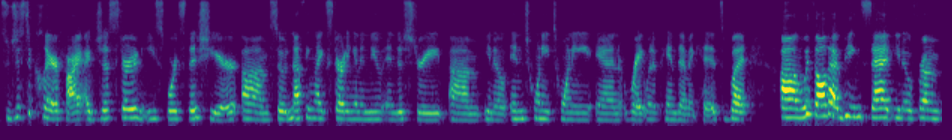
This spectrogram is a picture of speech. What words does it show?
So just to clarify, I just started in esports this year. Um, so nothing like starting in a new industry, um, you know, in 2020 and right when a pandemic hits. But um, with all that being said, you know, from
